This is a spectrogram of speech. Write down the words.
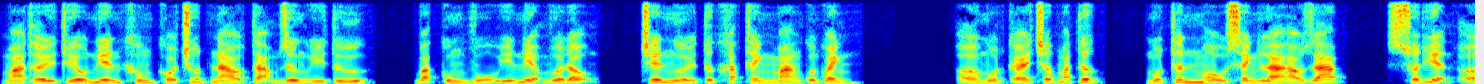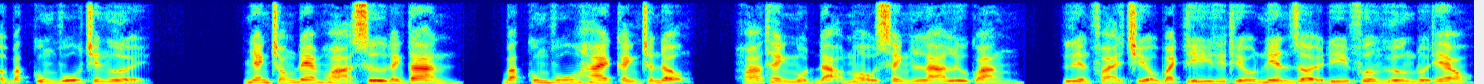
Mà thấy thiếu niên không có chút nào tạm dừng ý tứ, Bắc cung vũ ý niệm vừa động, trên người tức khắc thanh mang quấn quanh. Ở một cái chớp mắt tức, một thân màu xanh lá áo giáp, xuất hiện ở Bắc cung vũ trên người. Nhanh chóng đem hỏa sư đánh tan, Bắc cung vũ hai cánh chấn động, hóa thành một đạo màu xanh lá lưu quang, liền phải triệu bạch đi thiếu niên rời đi phương hướng đuổi theo.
